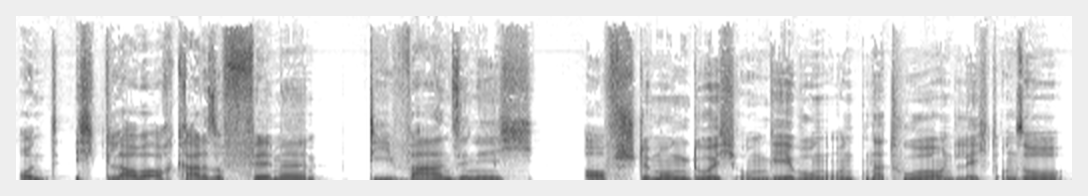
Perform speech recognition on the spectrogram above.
Und ich glaube auch gerade so Filme, die wahnsinnig auf Stimmung durch Umgebung und Natur und Licht und so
